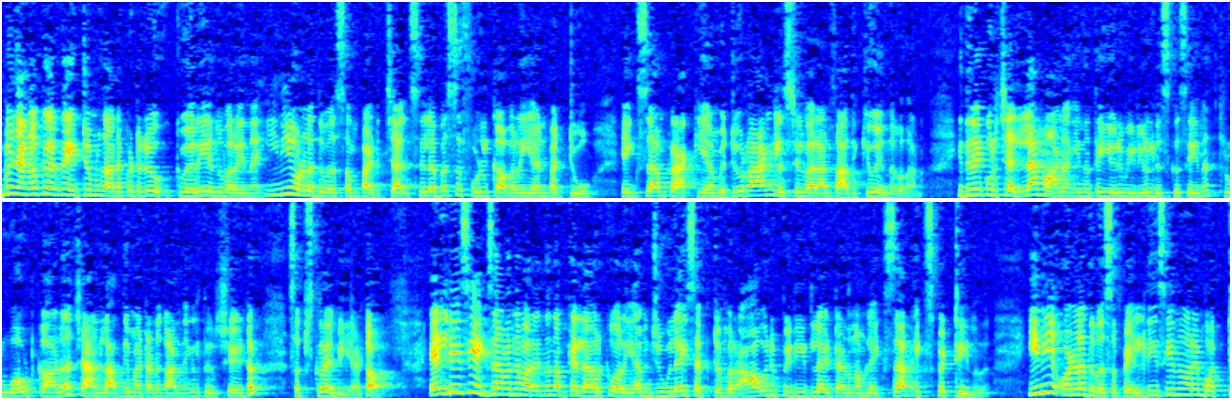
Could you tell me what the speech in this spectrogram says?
ഇപ്പം ഞങ്ങൾക്ക് വരുന്ന ഏറ്റവും പ്രധാനപ്പെട്ട ഒരു ക്വറി എന്ന് പറയുന്നത് ഇനിയുള്ള ദിവസം പഠിച്ചാൽ സിലബസ് ഫുൾ കവർ ചെയ്യാൻ പറ്റുമോ എക്സാം ക്രാക്ക് ചെയ്യാൻ പറ്റുമോ റാങ്ക് ലിസ്റ്റിൽ വരാൻ സാധിക്കുമോ എന്നുള്ളതാണ്. ഇതിനെക്കുറിച്ച് എല്ലാമാണ് ഇന്നത്തെ ഈ ഒരു വീഡിയോയിൽ ഡിസ്കസ് ചെയ്യുന്നത്. ത്രൂ ഔട്ട് കാണുക. ചാനൽ ആദ്യമായിട്ടാണ് കാണുന്നതെങ്കിൽ തീർച്ചയായിട്ടും സബ്സ്ക്രൈബ് ചെയ്യുക കേട്ടോ എൽ ഡി സി എക്സാം എന്ന് പറയുന്നത് നമുക്ക് എല്ലാവർക്കും അറിയാം. ജൂലൈ സെപ്റ്റംബർ ആ ഒരു പീരീഡിലായിട്ടാണ് നമ്മൾ എക്സാം എക്സ്പെക്ട് ചെയ്യുന്നത്. ഇനി ഉള്ള ദിവസം ഇപ്പോൾ എൽ ഡി സി എന്ന് പറയുമ്പോൾ ഒറ്റ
